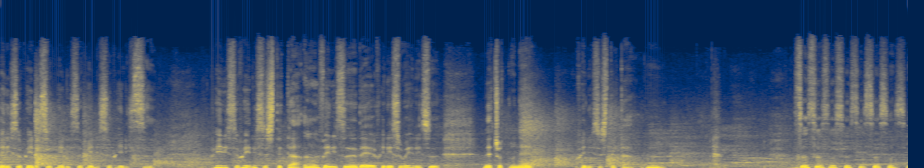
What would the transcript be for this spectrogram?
ェリス、フェリス、フェリス、フェリス、フェリス。フェリス、フェリスしてた。うん、フェリスで、フェリス、フェリス。で、ちょっとね、フェリスしてた。うん。そうそうそうそうそうそうそうそ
